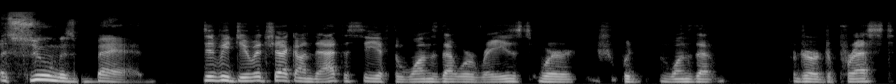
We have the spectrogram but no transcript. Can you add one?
assume is bad. Did we do a check on that to see if the ones that were raised were would ones that are depressed?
